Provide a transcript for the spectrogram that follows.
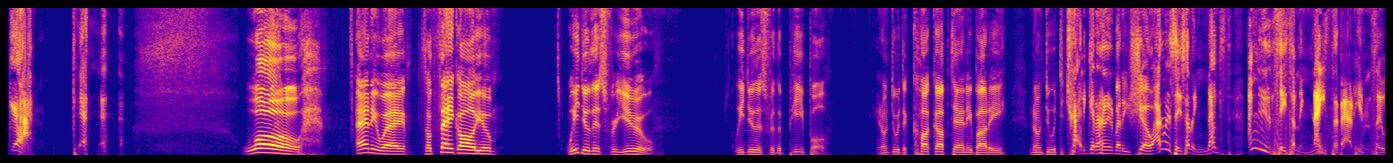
God. Whoa. Anyway, so thank all you. We do this for you. We do this for the people. You don't do it to cuck up to anybody. You don't do it to try to get on anybody's show. I want to say something nice. I'm going to say something nice about him, so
